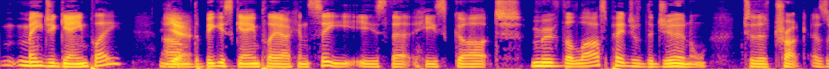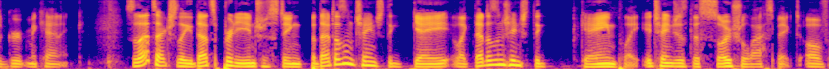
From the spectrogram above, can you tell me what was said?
major gameplay. Um, Yeah. the biggest gameplay I can see is that he's got moved the last page of the journal to the truck as a group mechanic. So that's actually that's pretty interesting, but that doesn't change the game. Like that doesn't change the gameplay. It changes the social aspect of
